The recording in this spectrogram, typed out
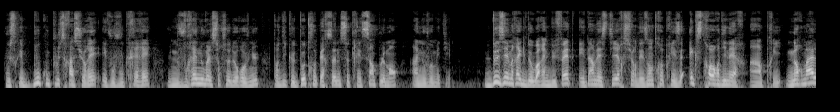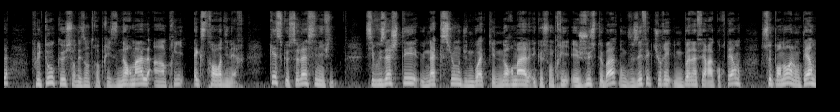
vous serez beaucoup plus rassuré et vous vous créerez une vraie nouvelle source de revenus, tandis que d'autres personnes se créent simplement un nouveau métier. Deuxième règle de Warren Buffett est d'investir sur des entreprises extraordinaires à un prix normal plutôt que sur des entreprises normales à un prix extraordinaire. Qu'est-ce que cela signifie? Si vous achetez une action d'une boîte qui est normale et que son prix est juste bas, donc vous effectuerez une bonne affaire à court terme, cependant à long terme,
